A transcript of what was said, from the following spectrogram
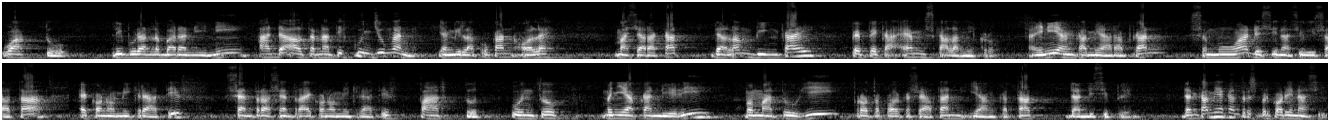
waktu liburan lebaran ini ada alternatif kunjungan yang dilakukan oleh masyarakat dalam bingkai PPKM skala mikro. Nah ini yang kami harapkan semua destinasi wisata ekonomi kreatif, sentra-sentra ekonomi kreatif patut untuk menyiapkan diri mematuhi protokol kesehatan yang ketat dan disiplin. Dan kami akan terus berkoordinasi.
